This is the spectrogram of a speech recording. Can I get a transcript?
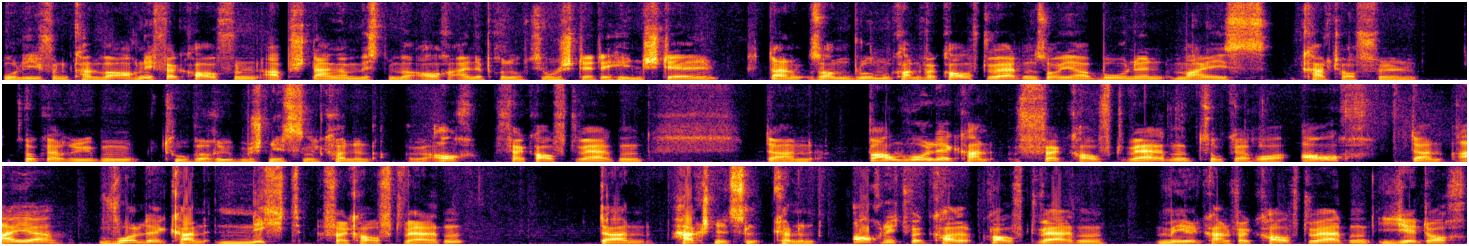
Oliven können wir auch nicht verkaufen. Abstange müssten wir auch eine Produktionsstätte hinstellen. Dann Sonnenblumen kann verkauft werden, Sojabohnen, Mais, Kartoffeln, Zuckerrüben, Zuckerrübenschnitzel können auch verkauft werden. Dann Baumwolle kann verkauft werden, Zuckerrohr auch. Dann Eier, Wolle kann nicht verkauft werden. Dann Hackschnitzel können auch nicht verkauft werden. Mehl kann verkauft werden, jedoch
